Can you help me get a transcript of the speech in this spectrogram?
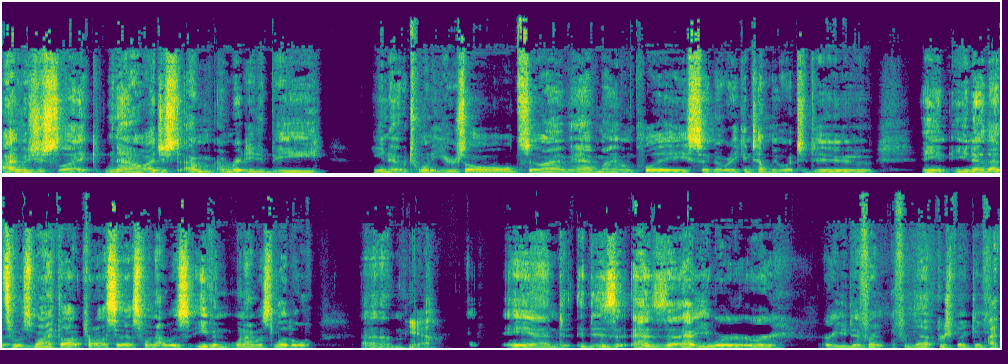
I was just like, no, I just I'm I'm ready to be, you know, 20 years old, so I have my own place, so nobody can tell me what to do. And you know, that was my thought process when I was even when I was little. Um, yeah. And is has that how you were, or are you different from that perspective? I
